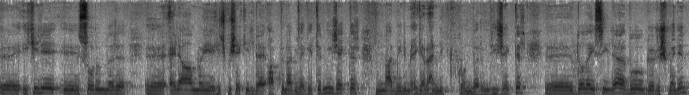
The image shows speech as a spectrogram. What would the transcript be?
E, ikili e, sorunları ele almayı hiçbir şekilde aklına bile getirmeyecektir. Bunlar benim egemenlik konularım diyecektir. E, dolayısıyla bu görüşmenin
